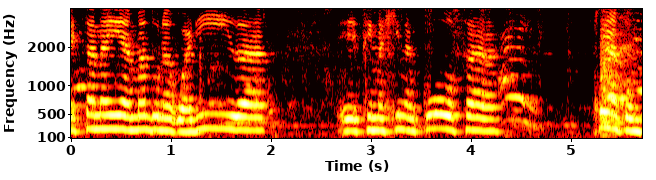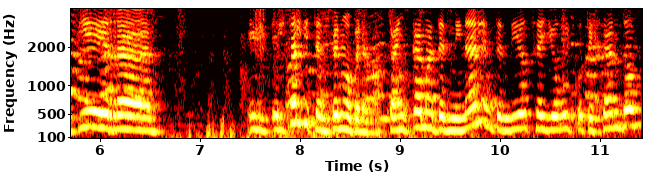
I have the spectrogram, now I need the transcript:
están ahí armando una guarida, eh, se imaginan cosas, juegan con tierra. El, el enfermo, pero no está en cama terminal, ¿entendido? O sea, yo voy cotejando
